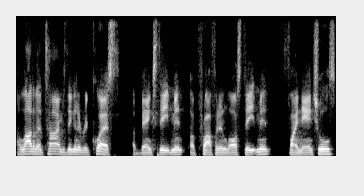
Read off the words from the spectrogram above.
a lot of the times they're going to request a bank statement, a profit and loss statement, financials,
